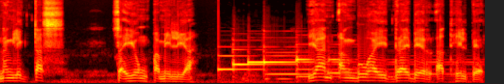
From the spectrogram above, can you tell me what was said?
ng ligtas sa iyong pamilya. Yan ang buhay driver at helper.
